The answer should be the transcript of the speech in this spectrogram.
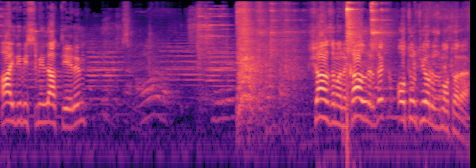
Haydi bismillah diyelim. Şanzımanı kaldırdık, oturtuyoruz motora.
